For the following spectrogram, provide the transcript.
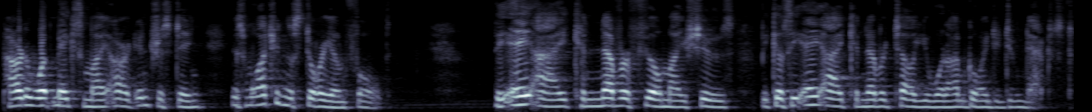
Part of what makes my art interesting is watching the story unfold. The AI can never fill my shoes because the AI can never tell you what I'm going to do next.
